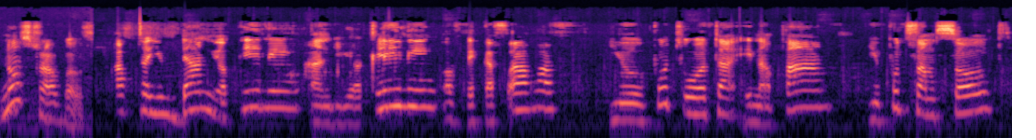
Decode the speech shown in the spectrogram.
no struggles. After you've done your peeling and your cleaning of the cassava, you put water in a pan, you put some salt,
